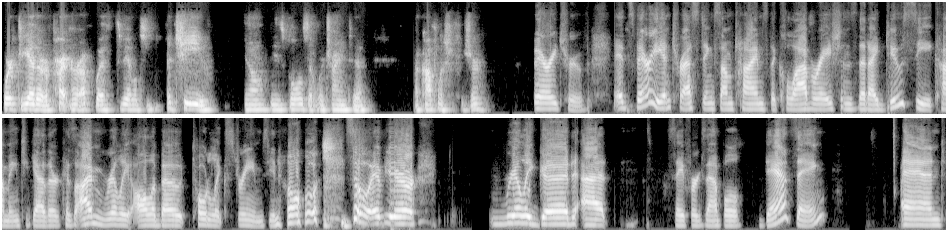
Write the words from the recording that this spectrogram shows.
work together or partner up with to be able to achieve, you know, these goals that we're trying to accomplish for sure. Very true. It's very interesting sometimes the collaborations that I do see coming together because I'm really all about total extremes, you know? so if you're really good at, say, for example, dancing, and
